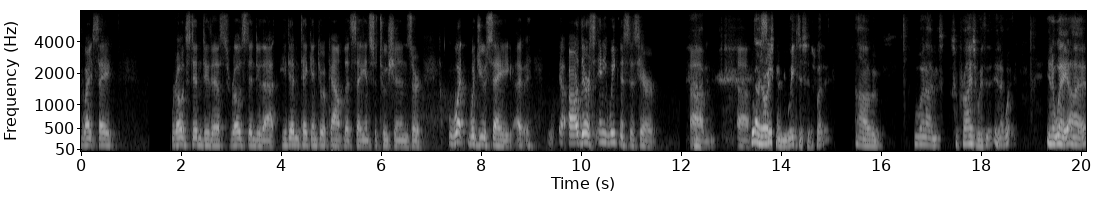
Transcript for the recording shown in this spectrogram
might say Rhoads didn't do this, Rhoads didn't do that. He didn't take into account, let's say, institutions or what would you say? Uh, are there any weaknesses here? Um, uh, well, there are always going to be weaknesses, but uh, what I'm surprised with in a way, in a way, uh,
